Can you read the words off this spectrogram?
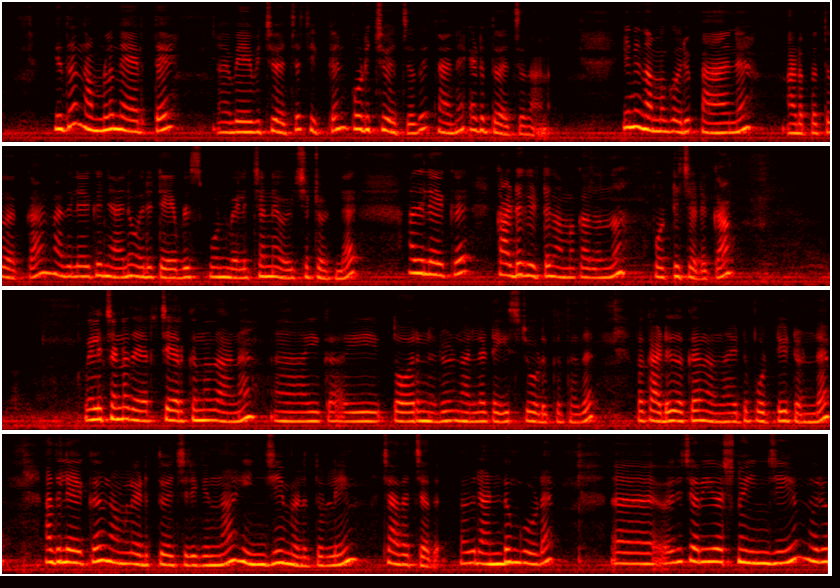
ഇത് നമ്മൾ നേരത്തെ വേവിച്ച് വെച്ച ചിക്കൻ പൊടിച്ചു വെച്ചത് ഞാൻ എടുത്തു വെച്ചതാണ്. ഇനി നമുക്കൊരു പാന് അടപ്പത്ത് വെക്കാം. അതിലേക്ക് ഞാൻ ഒരു ടേബിൾ സ്പൂൺ വെളിച്ചെണ്ണ ഒഴിച്ചിട്ടുണ്ട്. അതിലേക്ക് കടുകിട്ട് നമുക്കതൊന്ന് പൊട്ടിച്ചെടുക്കാം. വെളിച്ചെണ്ണ തേർ ചേർക്കുന്നതാണ് ഈ ഈ തോരനൊരു നല്ല ടേസ്റ്റ് കൊടുക്കുന്നത്. ഇപ്പോൾ കടുകൊക്കെ നന്നായിട്ട് പൊട്ടിയിട്ടുണ്ട്. അതിലേക്ക് നമ്മൾ എടുത്തു വച്ചിരിക്കുന്ന ഇഞ്ചിയും വെളുത്തുള്ളിയും ചതച്ചത്. അത് രണ്ടും കൂടെ ഒരു ചെറിയ കഷ്ണം ഇഞ്ചിയും ഒരു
